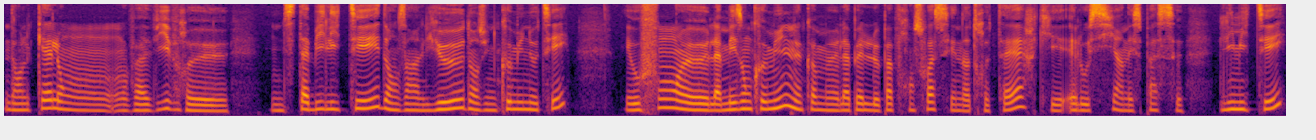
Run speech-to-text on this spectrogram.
dans lequel on, va vivre euh, une stabilité dans un lieu, dans une communauté. Et au fond, euh, la maison commune, comme l'appelle le pape François, c'est notre terre, qui est elle aussi un espace limité,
